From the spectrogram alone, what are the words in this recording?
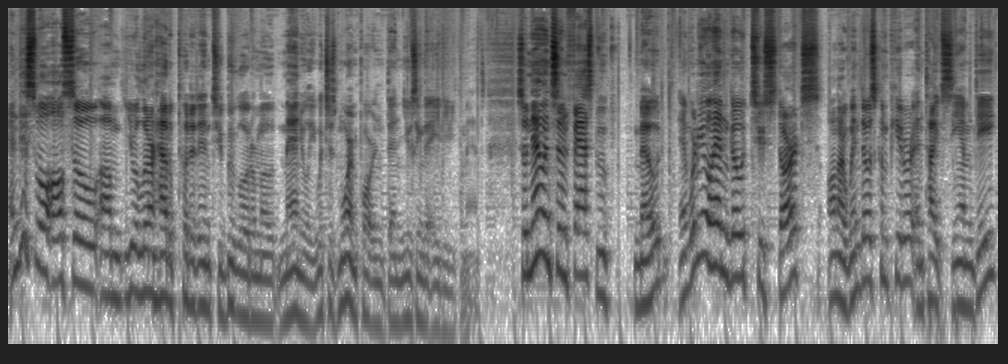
And this will also, um, you'll learn how to put it into bootloader mode manually, which is more important than using the ADB commands. So now it's in fast boot mode, and we're gonna go ahead and go to start on our Windows computer and type CMD.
